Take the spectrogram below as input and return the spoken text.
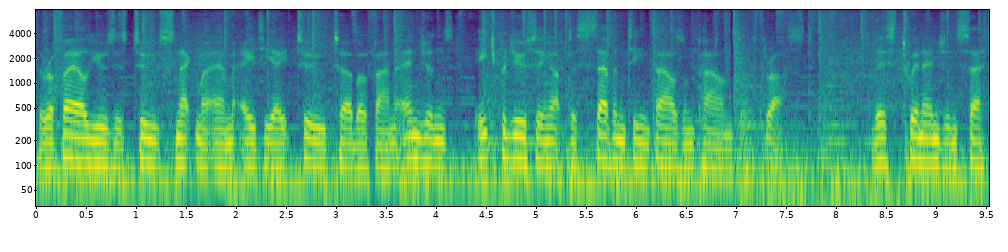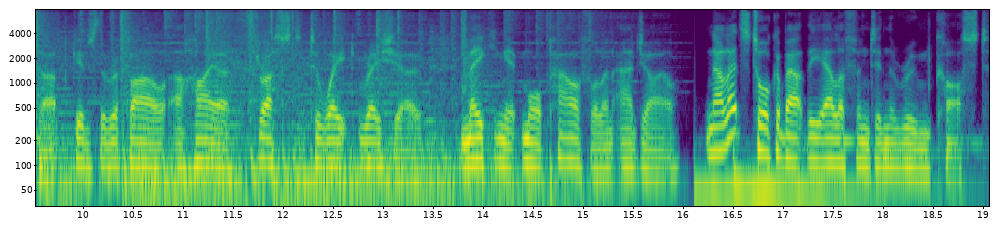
The Rafale uses two Snecma M882 turbofan engines, each producing up to 17,000 pounds of thrust. This twin-engine setup gives the Rafale a higher thrust-to-weight ratio, making it more powerful and agile. Now let's talk about the elephant in the room cost.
